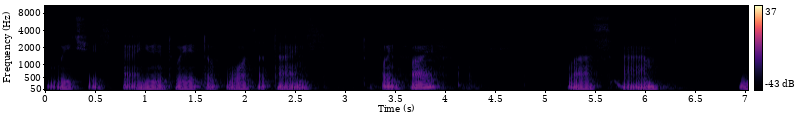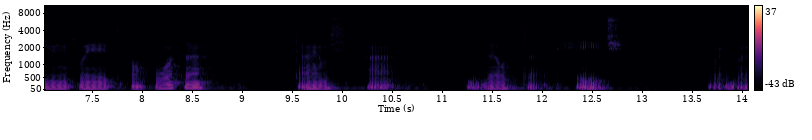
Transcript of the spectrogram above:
which is a unit weight of water times 2.5 plus um, unit weight of water times uh, delta H divided by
